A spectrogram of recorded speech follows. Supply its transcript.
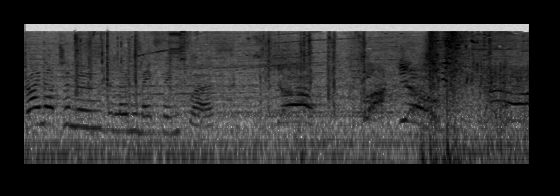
Try not to move, it'll only make things worse. No! Fuck you!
